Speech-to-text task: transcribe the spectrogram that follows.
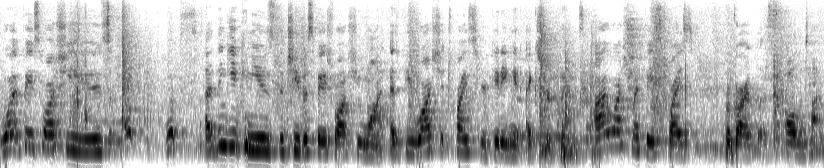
what face wash you use. Oh, whoops. I think you can use the cheapest face wash you want. If you wash it twice, you're getting it extra clean. So I wash my face twice regardless, all the time.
